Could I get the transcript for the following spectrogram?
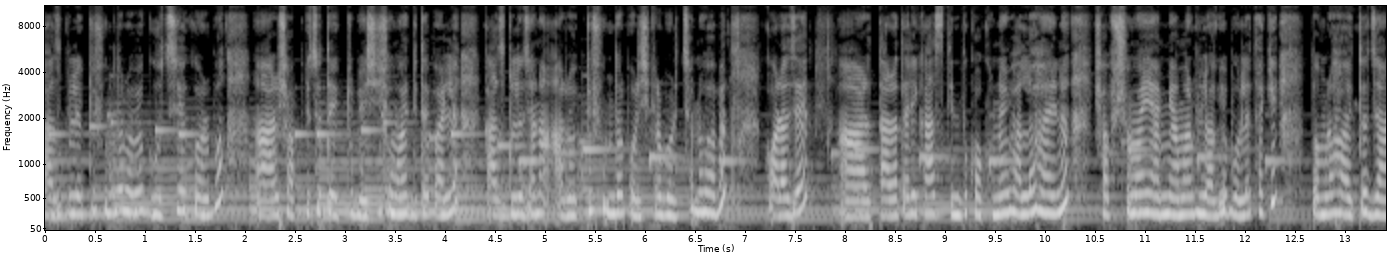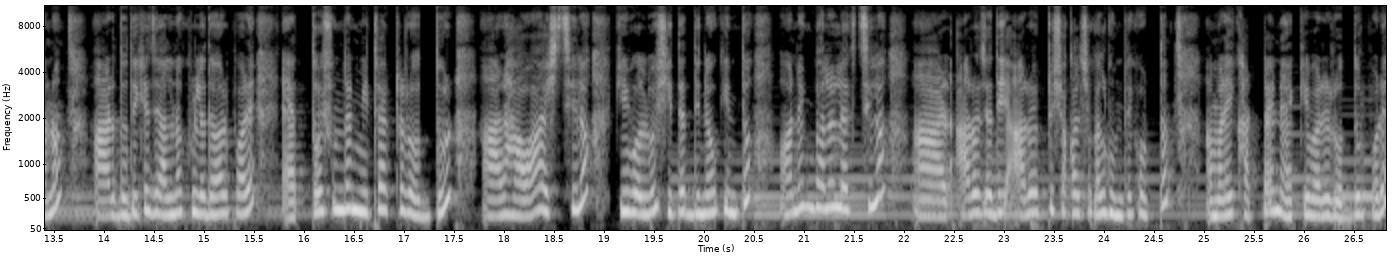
কাজগুলো একটু সুন্দরভাবে গুছিয়ে করব। আর সব কিছুতে একটু বেশি সময় দিতে পারলে কাজগুলো যেন আরও একটু সুন্দর, পরিষ্কার, পরিচ্ছন্নভাবে করা যায়। আর তাড়াতাড়ি কাজ কিন্তু কখনোই ভালো হয় না। সব সময় আমি আমার ব্লগে বলে থাকি, তোমরা হয়তো জানো। আর দুদিকে জালনা খুলে দেওয়ার পরে এত সুন্দর মিঠা একটা রোদ্দুর আর হাওয়া আসছিল, কি বলব, শীতের দিনেও কিন্তু অনেক ভালো লাগছিল। আর আরও যদি আরও একটু সকাল সকাল ঘুম থেকে উঠতাম। আমার এই খাটটায় না একেবারে রোদ্দুর পরে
